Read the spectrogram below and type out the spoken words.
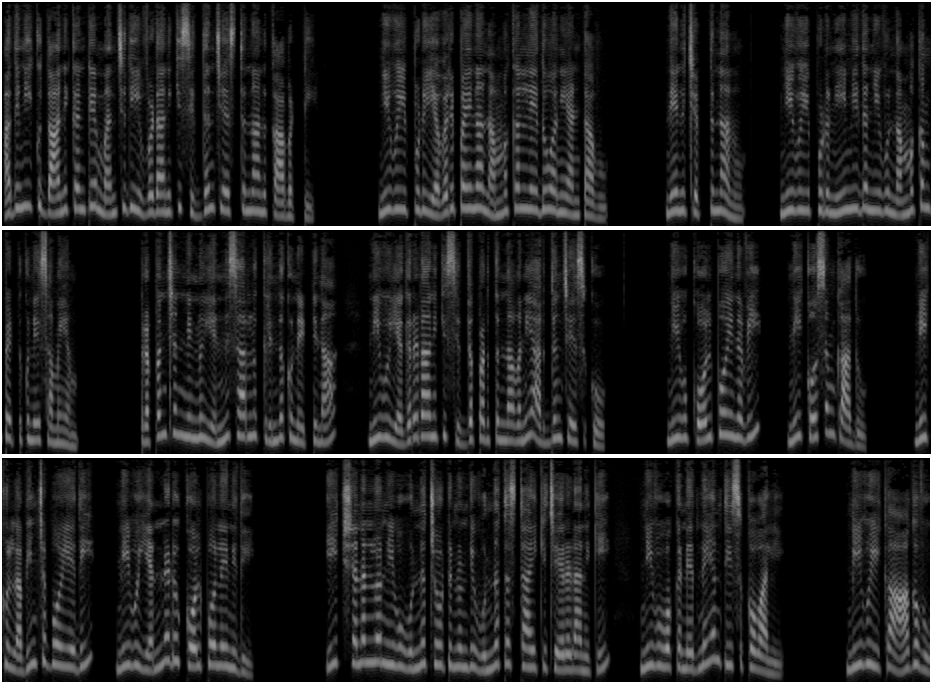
అది నీకు దానికంటే మంచిది ఇవ్వడానికి సిద్ధం చేస్తున్నాను కాబట్టి. నీవు ఇప్పుడు ఎవరిపైనా నమ్మకం లేదు అని అంటావు. నేను చెప్తున్నాను నీవు ఇప్పుడు నీమీద నీవు నమ్మకం పెట్టుకునే సమయం. ప్రపంచం నిన్ను ఎన్నిసార్లు క్రిందకు నెట్టినా నీవు ఎగరడానికి సిద్ధపడుతున్నావని అర్థం చేసుకో. నీవు కోల్పోయినవి నీకోసం కాదు. నీకు లభించబోయేది నీవు ఎన్నడూ కోల్పోలేనిది. ఈ క్షణంలో నీవు ఉన్న చోటు నుండి ఉన్నత స్థాయికి చేరడానికి నీవు ఒక నిర్ణయం తీసుకోవాలి. నీవు ఇక ఆగవు.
